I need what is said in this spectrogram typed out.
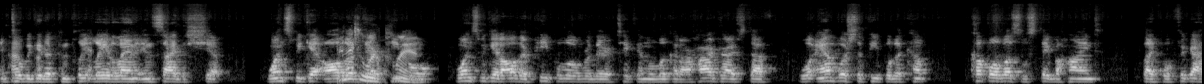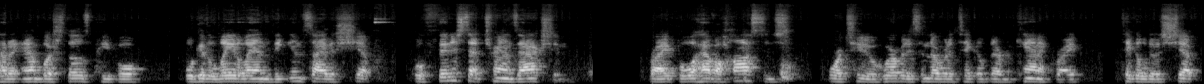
until we get a complete lay of the land inside the ship. Once we get all of their plan. people, once we get all their people over there taking a look at our hard drive stuff, we'll ambush the people that come. A couple of us will stay behind. Like we'll figure out how to ambush those people. We'll get a lay of the land of the inside of the ship. We'll finish that transaction, right? But we'll have a hostage or two, whoever they send over to take a, their mechanic, right? Take a look at the ship.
